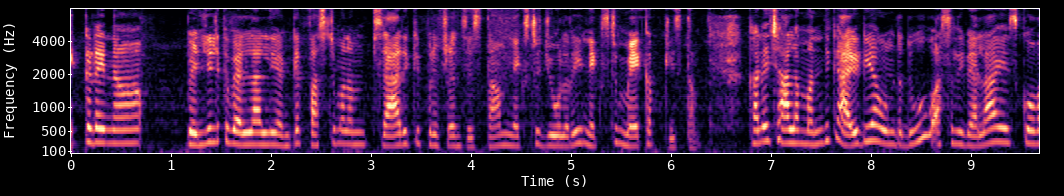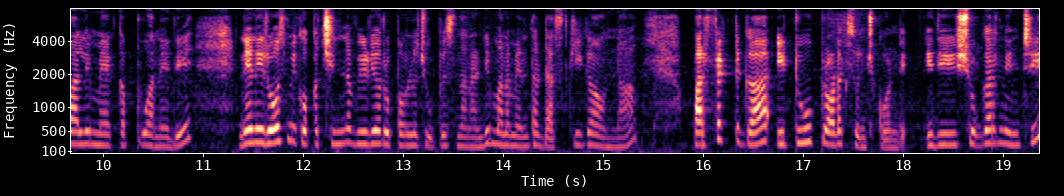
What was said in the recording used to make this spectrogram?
ఎక్కడైనా పెళ్ళిళ్ళకి వెళ్ళాలి అంటే ఫస్ట్ మనం శారీకి ప్రిఫరెన్స్ ఇస్తాం నెక్స్ట్ జ్యువెలరీ నెక్స్ట్ మేకప్కి ఇస్తాం. కానీ చాలా మందికి ఐడియా ఉండదు అసలు ఇవి ఎలా వేసుకోవాలి మేకప్ అనేది. నేను ఈరోజు మీకు ఒక చిన్న వీడియో రూపంలో చూపిస్తున్నానండి. మనం ఎంత డస్కీగా ఉన్నా పర్ఫెక్ట్గా ఈ టూ ప్రోడక్ట్స్ ఉంచుకోండి. ఇది షుగర్ నుంచి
